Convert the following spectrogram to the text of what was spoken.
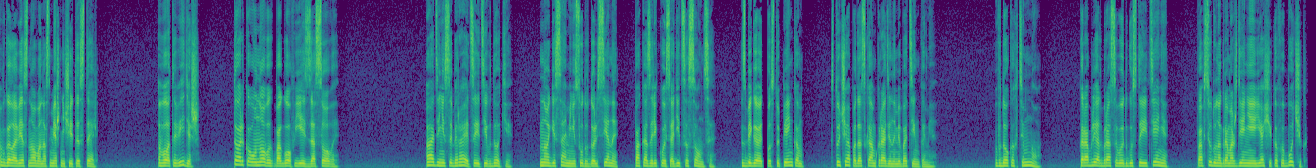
В голове снова насмешничает Эстель. «Вот видишь, только у новых богов есть засовы». Ади не собирается идти в доки. Ноги сами несут вдоль сены, пока за рекой садится солнце. Сбегают по ступенькам, стуча по доскам краденными ботинками. В доках темно. Корабли отбрасывают густые тени, повсюду нагромождение ящиков и бочек,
